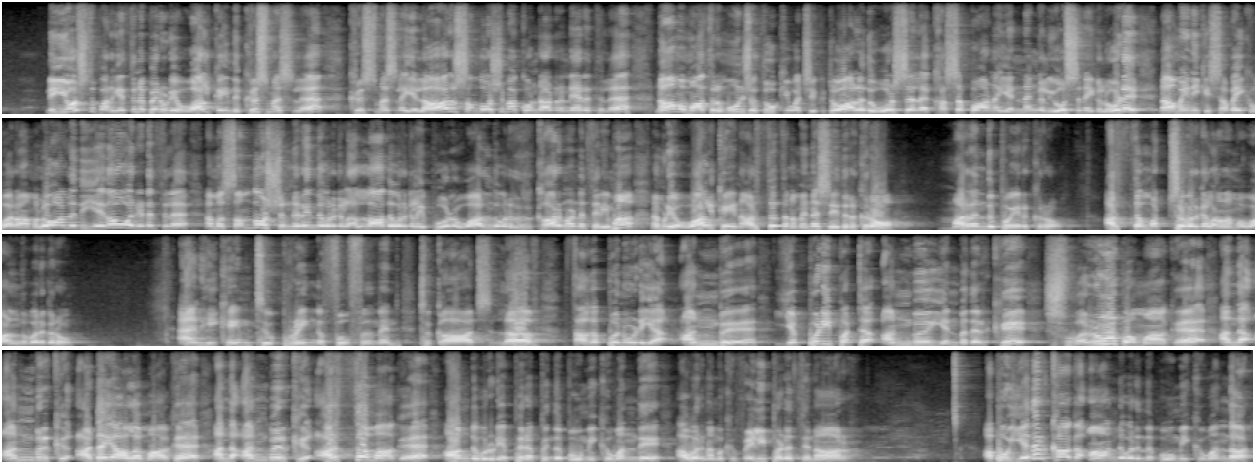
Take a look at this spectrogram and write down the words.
நீங்க யோசித்து பாருங்க எத்தனை பேருடைய வாழ்க்கை இந்த கிறிஸ்மஸ்ல கிறிஸ்மஸ்ல எல்லாரும் சந்தோஷமா கொண்டாடுற நேரத்துல நாம மாத்திரம் மூஞ்ச தூக்கி வச்சுக்கிட்டோ அல்லது ஒரு சில கசப்பான எண்ணங்கள் யோசனைகளோடு நாம இன்னைக்கு சபைக்கு வராமலோ அல்லது ஏதோ ஒரு இடத்துல நம்ம சந்தோஷம் நிறைந்தவர்கள் அல்லாதவர்களை போல வாழ்ந்து வர்றதுக்கு காரணம் என்ன தெரியுமா? நம்முடைய வாழ்க்கையின் அர்த்தத்தை நம்ம என்ன செய்திருக்கிறோம்? மறந்து போயிருக்கிறோம். அர்த்தமற்றவர்களா நம்ம வாழ்ந்து வருகிறோம். And he came to bring a fulfillment to God's love. தகப்பனுடைய அன்பு எப்படிப்பட்ட அன்பு என்பதற்கு ஸ்வரூபமாக அந்த அன்பிற்கு அடையாளமாக அந்த அன்பிற்கு அர்த்தமாக ஆண்டவருடைய பிறப்பு இந்த பூமிக்கு வந்து அவர் நமக்கு வெளிப்படுத்தினார். அப்போ எதற்காக ஆண்டவர் இந்த பூமிக்கு வந்தார்?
